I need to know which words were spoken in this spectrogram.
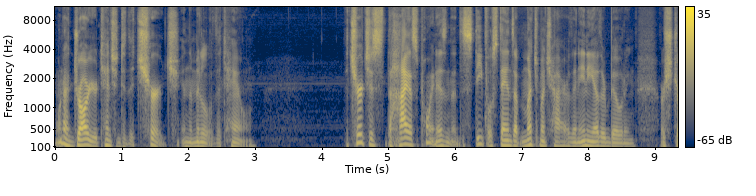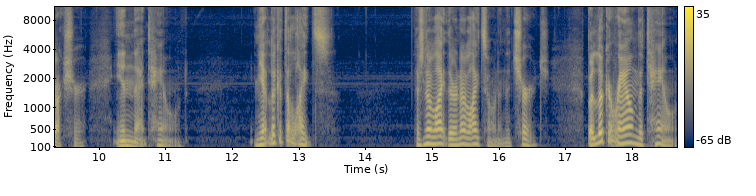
I want to draw your attention to the church in the middle of the town. The church is the highest point, isn't it? The steeple stands up much, much higher than any other building or structure in that town. And yet, look at the lights. There's no light, there are no lights on in the church. But look around the town.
